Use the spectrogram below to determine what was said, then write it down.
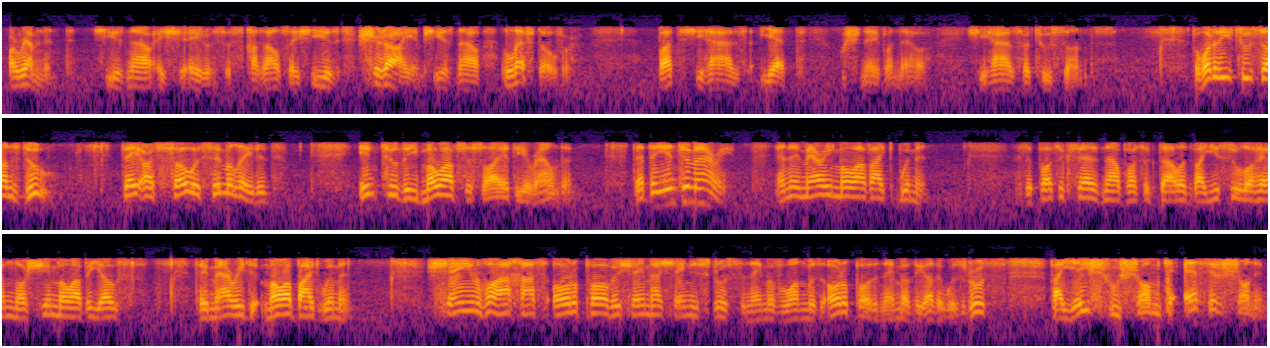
a remnant. She is now a she'erus. As Chazal say, she is shirayim. She is now leftover. But she has yet ushnei She has her two sons. But what do these two sons do? they are so assimilated into the Moab society around them that they intermarry and they marry Moabite women. As the pasuk says now, pasuk Dalad, Vayisu lohem noshim Moabiyos. They married Moabite women. Shem hoachas Orpo v'shem hashenis Rus. The name of one was Orpo, the name of the other was Rus. Vayeshu shom ke'eser shonim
